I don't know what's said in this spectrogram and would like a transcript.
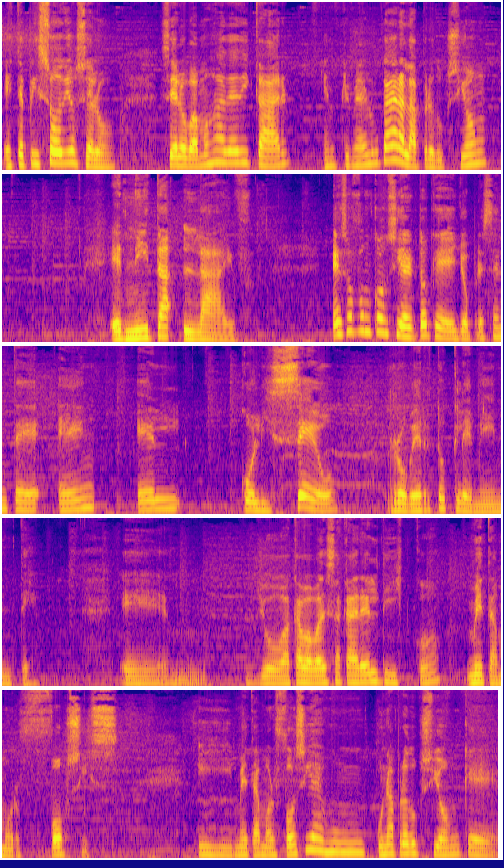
Este episodio se lo, se lo vamos a dedicar en primer lugar a la producción Ernita Live. Eso fue un concierto que yo presenté en el Coliseo Roberto Clemente. Em, yo acababa de sacar el disco Metamorfosis y Metamorfosis es una producción que,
